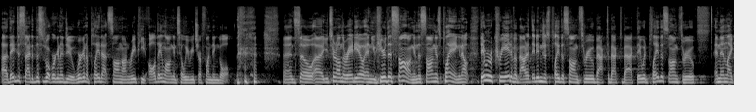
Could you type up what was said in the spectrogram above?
uh, they decided this is what we're going to do. We're going to play that song on repeat all day long until we reach our funding goal. And so uh, you turn on the radio and you hear this song, and the song is playing. Now, they were creative about it. They didn't just play the song through back to back to back. They would play the song through, and then, like,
